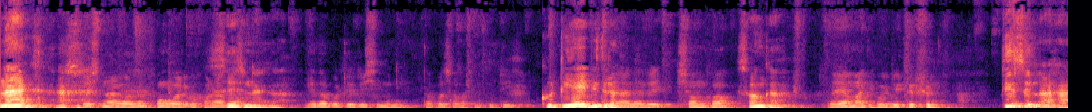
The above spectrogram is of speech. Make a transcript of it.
नाग। शेष नागहरू फोन गरेको खडा शेष नाग। यतापट्टि ऋषिमुनि तपस्या बस्ने कुटी। कुटी है भित्र। शङ्ख। शङ्ख। र यहाँ माथिपट्टि त्रिशुल। त्रिशुल आहा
